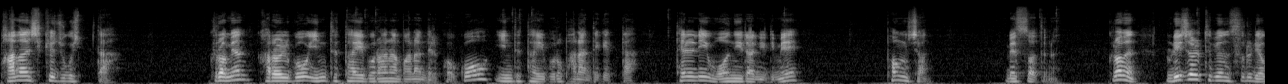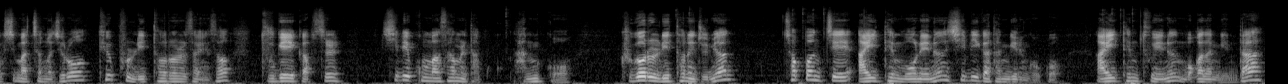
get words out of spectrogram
반환시켜 주고 싶다. 그러면 가로 열고 인트 타입으로 하나 반환될 거고 인트 타입으로 반환되겠다. 텔리 1이라는 이름의 펑션 메서드는 그러면 리절트 변수를 역시 마찬가지로 튜플 리터럴을 사용해서 두 개의 값을 12,3을 담고 그거를 리턴해 주면 첫 번째 아이템 1에는 12가 담기는 거고 아이템 2에는 뭐가 담긴다?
